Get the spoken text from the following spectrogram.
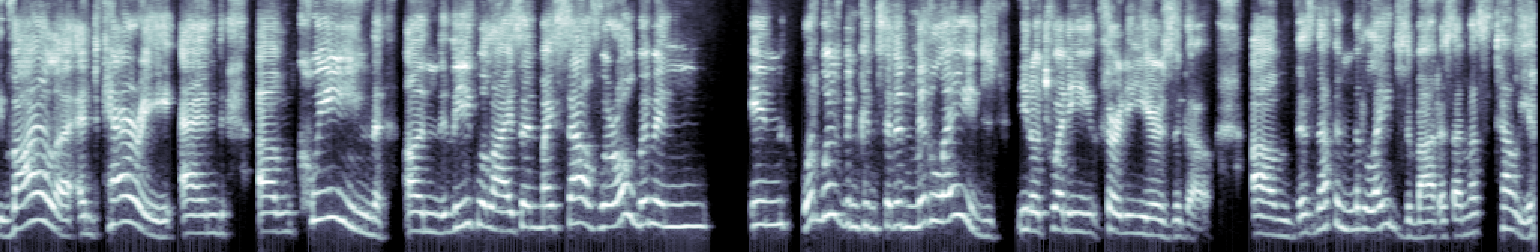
Viola and Kerry and um, Queen on The Equalizer and myself, we're all women in what would have been considered middle age, you know, 20, 30 years ago. Um, there's nothing middle aged about us, I must tell you.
